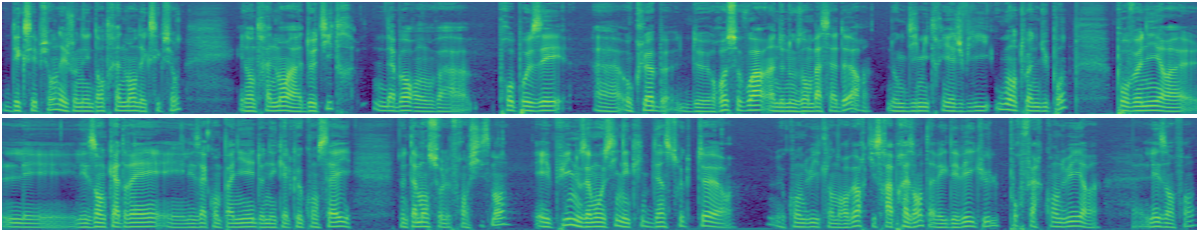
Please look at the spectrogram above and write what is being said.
d'exception, des journées d'entraînement d'exception et d'entraînement à deux titres. D'abord, on va proposer euh, au club de recevoir un de nos ambassadeurs, donc Dimitri Echvili ou Antoine Dupont, pour venir euh, les, les encadrer et les accompagner, donner quelques conseils, notamment sur le franchissement. Et puis, nous avons aussi une équipe d'instructeurs de conduite Land Rover qui sera présente avec des véhicules pour faire conduire euh, les enfants,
